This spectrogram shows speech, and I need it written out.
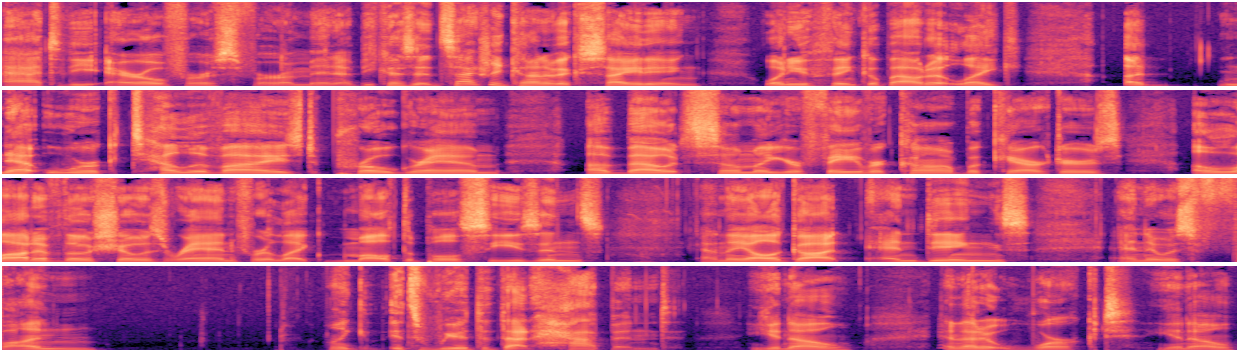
at the Arrowverse for a minute because it's actually kind of exciting when you think about it like a network televised program about some of your favorite comic book characters. A lot of those shows ran for like multiple seasons and they all got endings and it was fun. Like it's weird that that happened, you know, and that it worked, you know.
